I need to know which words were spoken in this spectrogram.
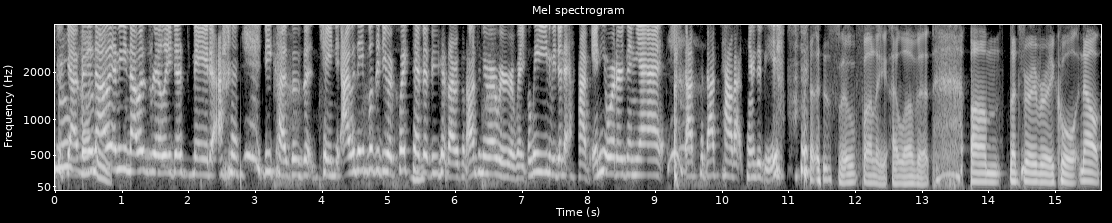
So yeah, but that. I mean, that was really just made because of the change. I was able to do a quick pivot because I was an entrepreneur. We were like lean. We didn't have any orders in yet. That's that's how that came to be. that is so funny. I love it. Um, that's very very cool. Now,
